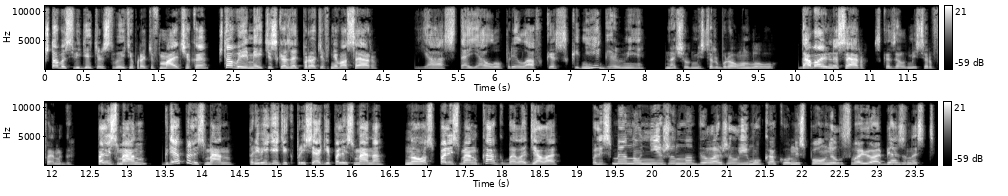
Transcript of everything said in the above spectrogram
Что вы свидетельствуете против мальчика? Что вы имеете сказать против него, сэр?» «Я стоял у прилавка с книгами», — начал мистер Браунлоу. «Довольно, сэр», — сказал мистер Фэнг. «Полисмен? Где полисмен? Приведите к присяге полисмена. Ну-с, полисмен, как было дело?» Полисмен униженно доложил ему, как он исполнил свою обязанность,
